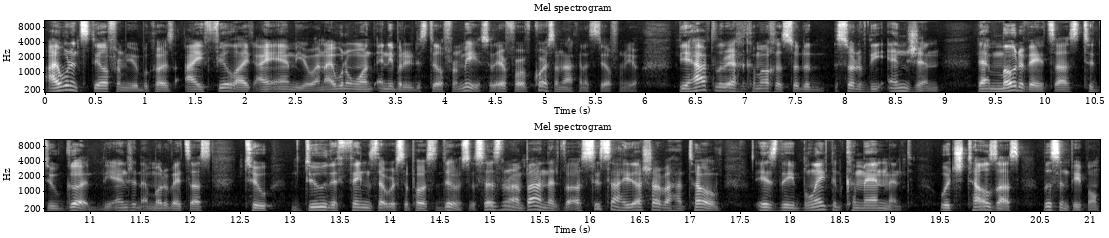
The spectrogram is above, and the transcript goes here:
I wouldn't steal from you because I feel like I am you, and I wouldn't want anybody to steal from me. So therefore, of course, I'm not going to steal from you. The Kamocha is sort of sort of the engine that motivates us to do good, the engine that motivates us to do the things that we're supposed to do. So it says in the Ramban that V'asisa Hayashar V'hatov is the blanket commandment which tells us listen, people,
